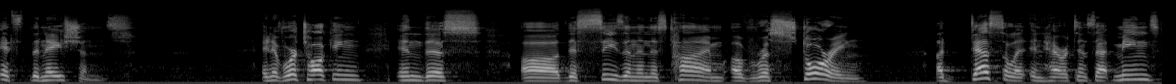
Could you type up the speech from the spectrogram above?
It's the nations. And if we're talking in this uh, this season, in this time of restoring a desolate inheritance, that means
